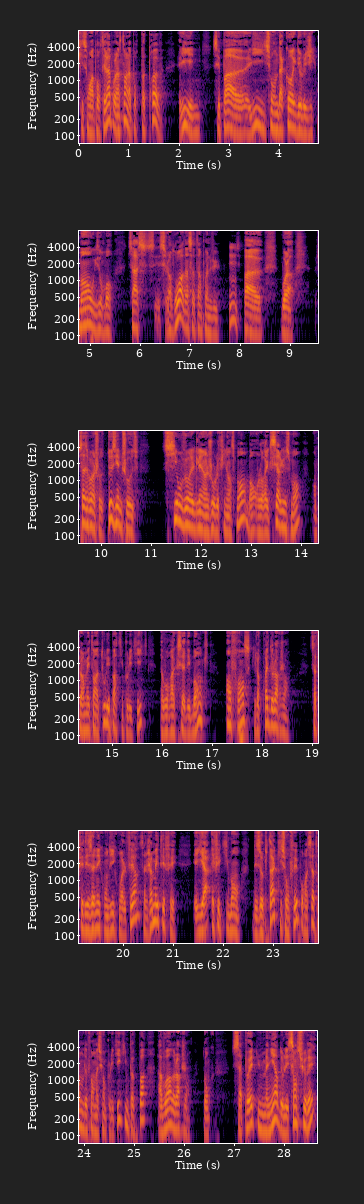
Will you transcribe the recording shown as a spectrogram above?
qui sont apportés là, pour l'instant, elle n'apporte pas de preuves. Elle dit, c'est pas, elle dit, ils sont d'accord idéologiquement ou ils ont bon. Ça, c'est leur droit d'un certain point de vue. Hmm. pas, euh, voilà. Ça, c'est la première chose. Deuxième chose, si on veut régler un jour le financement, bon, on le règle sérieusement en permettant à tous les partis politiques d'avoir accès à des banques en France qui leur prêtent de l'argent. Ça fait des années qu'on dit qu'on va le faire, ça n'a jamais été fait. Et il y a effectivement des obstacles qui sont faits pour un certain nombre de formations politiques qui ne peuvent pas avoir de l'argent. Donc, ça peut être une manière de les censurer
